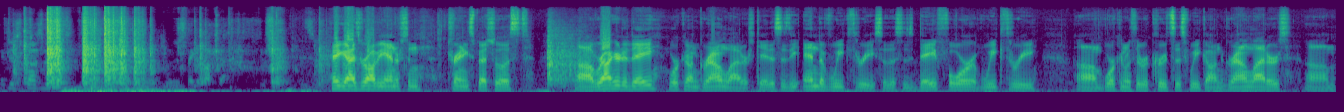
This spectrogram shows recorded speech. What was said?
It just does this. We'll just think about that. Yes, sir. Hey guys, Robbie Anderson, training specialist. Uh, we're out here today working on ground ladders. Okay, this is the end of week three, so this is day four of week three. Um, working with the recruits this week on ground ladders. Um,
